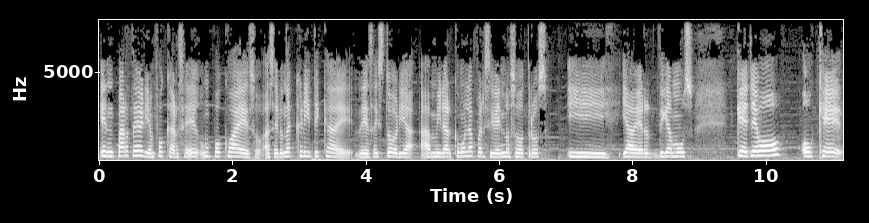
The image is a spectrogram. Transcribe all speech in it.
en parte debería enfocarse un poco a eso, hacer una crítica de, de esa historia, a mirar cómo la perciben los otros y, y a ver, digamos, qué llevó o qué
